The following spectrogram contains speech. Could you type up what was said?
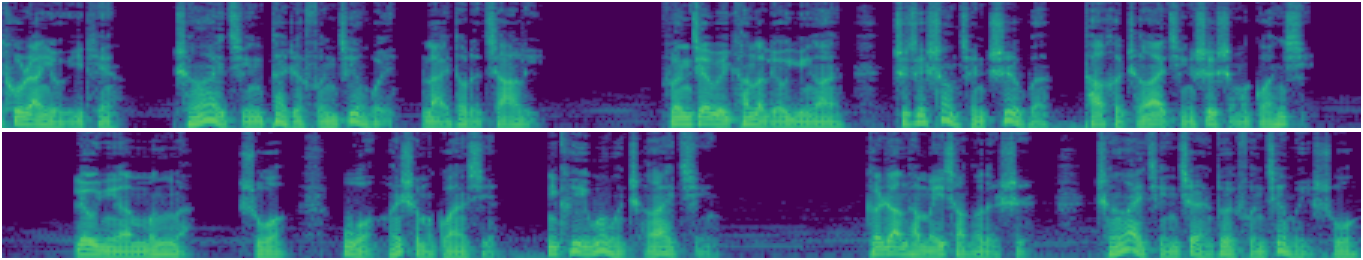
突然有一天，陈爱琴带着冯建伟来到了家里。冯建伟看到刘云安，直接上前质问他和陈爱琴是什么关系。刘云安懵了，说：“我们什么关系？你可以问问陈爱琴。”可让他没想到的是，陈爱琴竟然对冯建伟说：“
